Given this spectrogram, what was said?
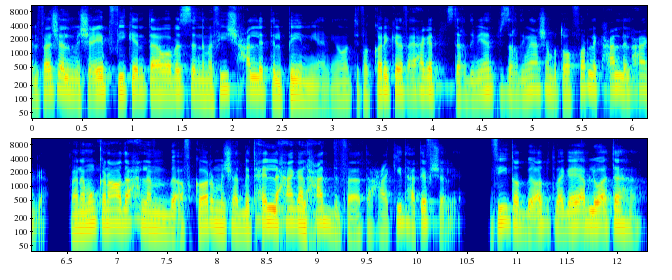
الفشل مش عيب فيك أنت هو بس إن مفيش حل ال pain يعني. هو أنت فكري كده في أي حاجة بتستخدميها أنت بتستخدميها عشان بتوفر لك حل الحاجة فأنا ممكن أقعد أحلم بأفكار مش بتحل حاجة لحد فاكيد هتفشل يعني. في تطبيقات بتبقى جاية قبل وقتها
